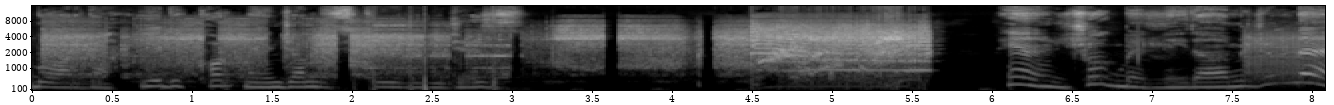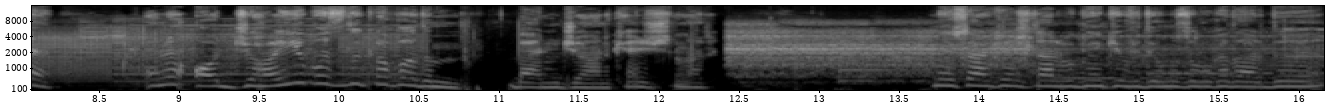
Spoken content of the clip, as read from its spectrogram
bu arada. Yedik korkmayın bisikleti yiyeceğiz. Yani çok belliydi abicim de. Yani acayip hızlı kapadım bence arkadaşlar. Neyse arkadaşlar bugünkü videomuz da bu kadardı.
